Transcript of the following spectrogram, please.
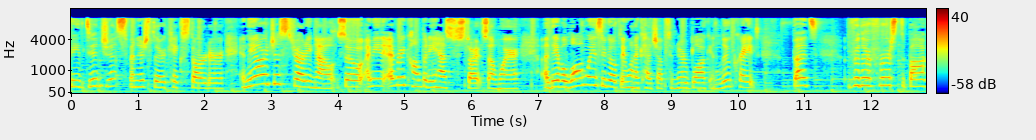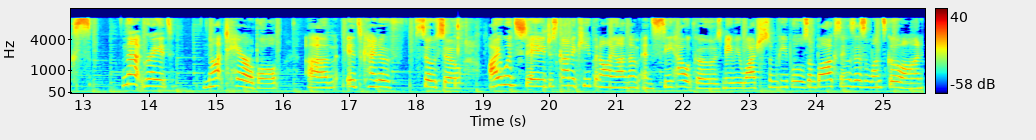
they did just finish their Kickstarter and they are just starting out. So, I mean, every company has to start somewhere. Uh, they have a long ways to go if they want to catch up to Nerdblock and Loot Crate. But for their first box, not great, not terrible. Um, it's kind of so so. I would say just kind of keep an eye on them and see how it goes. Maybe watch some people's unboxings as the months go on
